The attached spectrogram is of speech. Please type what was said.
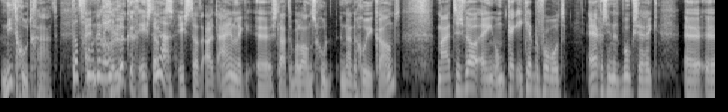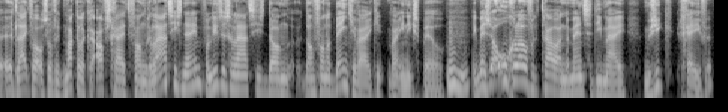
niet goed gaat. Dat vond En ik gelukkig is dat, Ja. is dat uiteindelijk eh, slaat de balans goed naar de goede kant. Maar het is wel eng om. Kijk, ik heb bijvoorbeeld ergens in het boek zeg ik. het lijkt wel alsof ik makkelijker afscheid van relaties neem, van liefdesrelaties, dan, dan van het bandje waar ik, in- waarin ik speel. Mhm. Ik ben zo ongelooflijk trouw aan de mensen die mij muziek geven.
